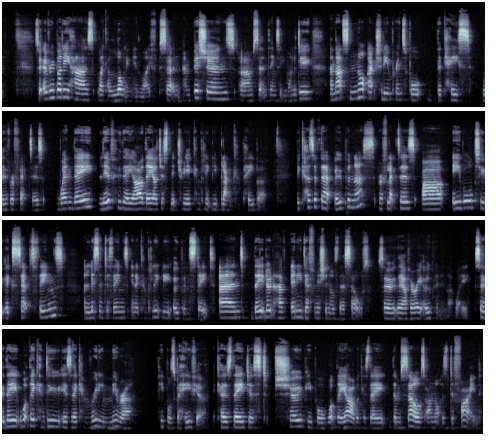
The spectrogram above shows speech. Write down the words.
So everybody has like a longing in life, certain ambitions, um, certain things that you want to do, and that's not actually in principle the case with reflectors. When they live who they are, they are just literally a completely blank paper. Because of their openness, reflectors are able to accept things and listen to things in a completely open state, and they don't have any definition of themselves. So they are very open in that way. So they what they can do is they can really mirror people's behavior because they just show people what they are because they themselves are not as defined.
